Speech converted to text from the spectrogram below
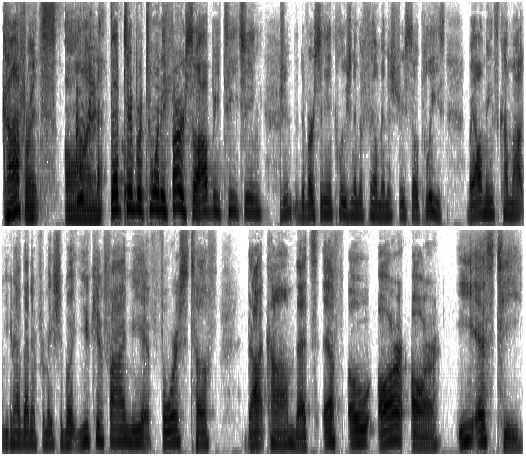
conference oh, on okay. September 21st. So I'll be teaching the diversity inclusion in the film industry. So please, by all means, come out. You can have that information, but you can find me at forresttuff.com. That's F O R R E S T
